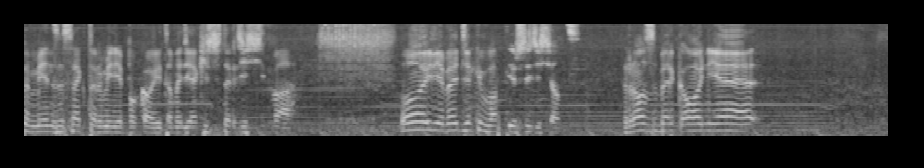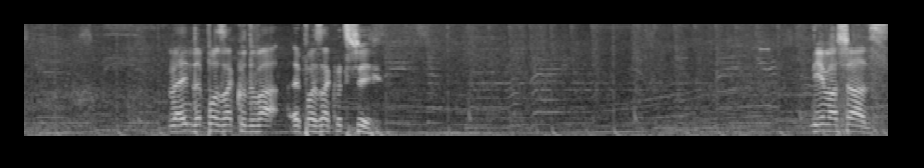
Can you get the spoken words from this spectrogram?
Ten międzysektor mnie niepokoi, to będzie jakieś 42. Oj, nie będzie chyba w pierwszej dziesiątce. Rosberg, o nie! Będę poza Q2, e, poza Q3. Nie ma szans.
